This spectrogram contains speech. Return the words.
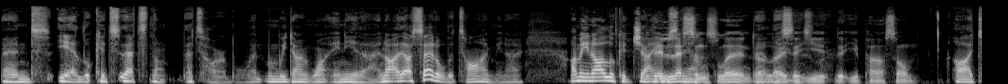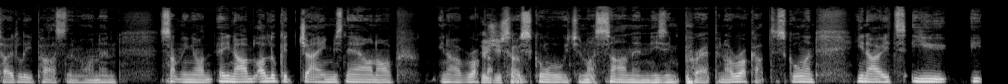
and yeah, look, it's that's not that's horrible, and, and we don't want any of that. And I, I say it all the time, you know. I mean, I look at James. They're now. lessons learned, They're aren't they, that you that you pass on. I totally pass them on, and something on. You know, I look at James now, and I, you know, I rock Who's up to son? school, which is my son, and he's in prep, and I rock up to school, and you know, it's you. you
